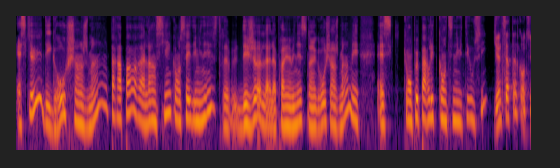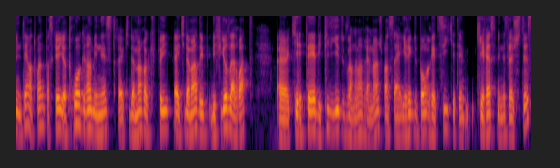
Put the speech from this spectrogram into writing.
Est-ce qu'il y a eu des gros changements par rapport à l'ancien conseil des ministres? Déjà, la, première ministre, c'est un gros changement, mais est-ce qu'on peut parler de continuité aussi? Il y a une certaine continuité, Antoine, parce qu'il y a trois grands ministres euh, qui demeurent occupés, euh, qui demeurent des, figures de la droite, qui étaient des piliers du gouvernement vraiment. Je pense à Éric Dupont-Moretti, qui, qui reste ministre de la Justice,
